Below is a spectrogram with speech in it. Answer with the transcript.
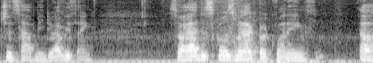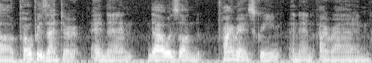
just have me do everything. So I had the school's MacBook running uh, ProPresenter, and then that was on primary screen, and then I ran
